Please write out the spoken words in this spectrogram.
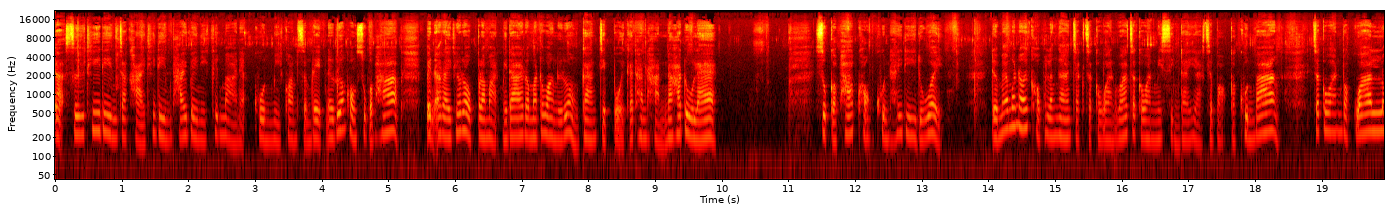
จะซื้อที่ดินจะขายที่ดินไพ่ใบนี้ขึ้นมาเนี่ยคุณมีความสำเร็จในเรื่องของสุขภาพ เป็นอะไรที่เราประมาทไม่ได้ระมัดระวังในเรื่องของการเจ็บป่วยกระทันหันนะคะ ดูแล สุขภาพของคุณให้ดีด้วยเดี๋ยวแม่มดน้อยขอพลังงานจากจักรวาลว่าจักรวาลมีสิ่งใดอยากจะบอกกับคุณบ้าง จักรวาลบอกว่าโล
